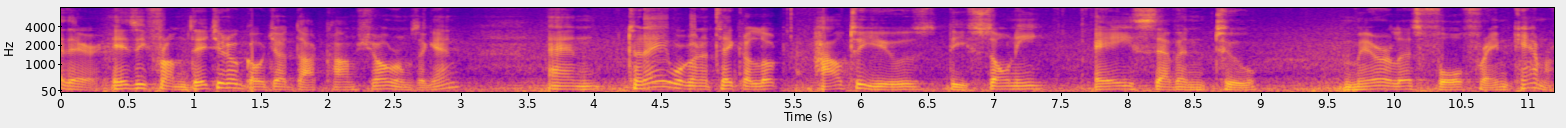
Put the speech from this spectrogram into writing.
there, Izzy from DigitalGoja.com showrooms again. And today we're going to take a look how to use the Sony a7 II mirrorless full frame camera.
